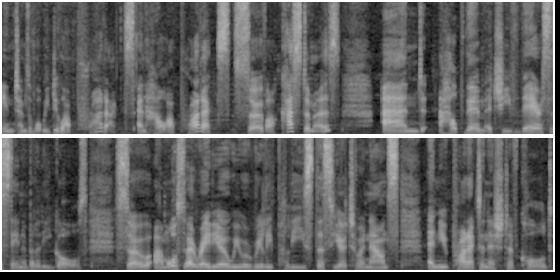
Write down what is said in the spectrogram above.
in terms of what we do, our products, and how our products serve our customers and help them achieve their sustainability goals. So um, also at Radio, we were really pleased this year to announce a new product initiative called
